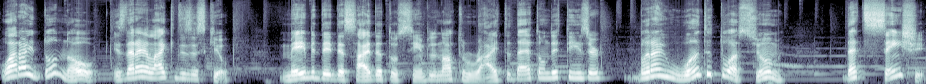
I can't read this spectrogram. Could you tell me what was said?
What I do know is that I like this skill. Maybe they decided to simply not write that on the teaser, but I wanted to assume that Senshi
